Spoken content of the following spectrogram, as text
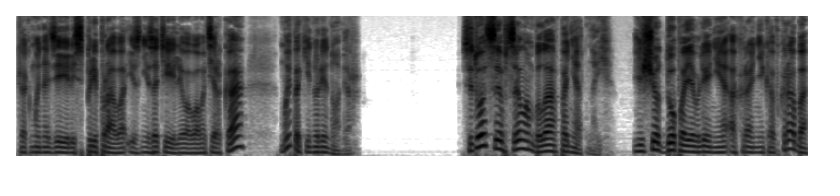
как мы надеялись, приправа из незатейливого матерка, мы покинули номер. Ситуация в целом была понятной. Еще до появления охранников краба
